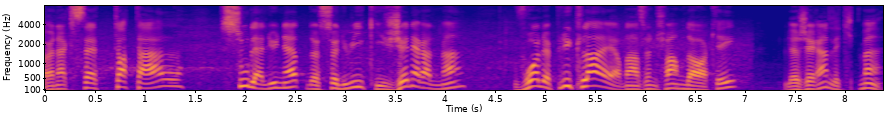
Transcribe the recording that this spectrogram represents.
Un accès total sous la lunette de celui qui, généralement, voit le plus clair dans une chambre de le gérant de l'équipement.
